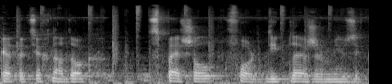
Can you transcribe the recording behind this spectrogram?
Это Технодок Special for Deep Pleasure Music.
